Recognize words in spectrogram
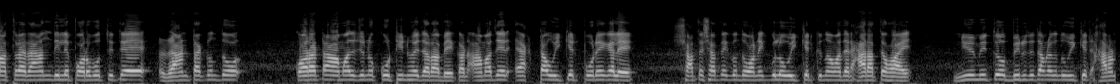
মাত্রায় রান দিলে পরবর্তীতে রানটা কিন্তু করাটা আমাদের জন্য কঠিন হয়ে দাঁড়াবে। কারণ আমাদের একটা উইকেট পড়ে গেলে সাথে সাথে কিন্তু অনেকগুলো উইকেট কিন্তু আমাদের হারাতে হয়। নিয়মিত বিরতিতে আমরা কিন্তু উইকেট হারানো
